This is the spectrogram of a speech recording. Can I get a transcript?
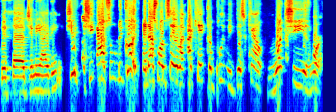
with uh, Jimmy Iovine. She she absolutely could. And that's what I'm saying. Like I can't completely discount what she is worth,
